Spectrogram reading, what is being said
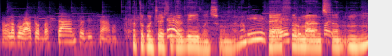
ho lavorato abbastanza, diciamo. Fatto concerti eh, dal vivo, insomma, no? Sì, performance. Festival, poi, mm-hmm.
